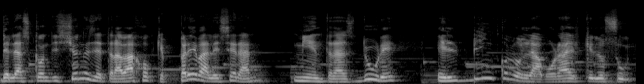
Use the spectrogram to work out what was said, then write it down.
de las condiciones de trabajo que prevalecerán mientras dure el vínculo laboral que los une.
